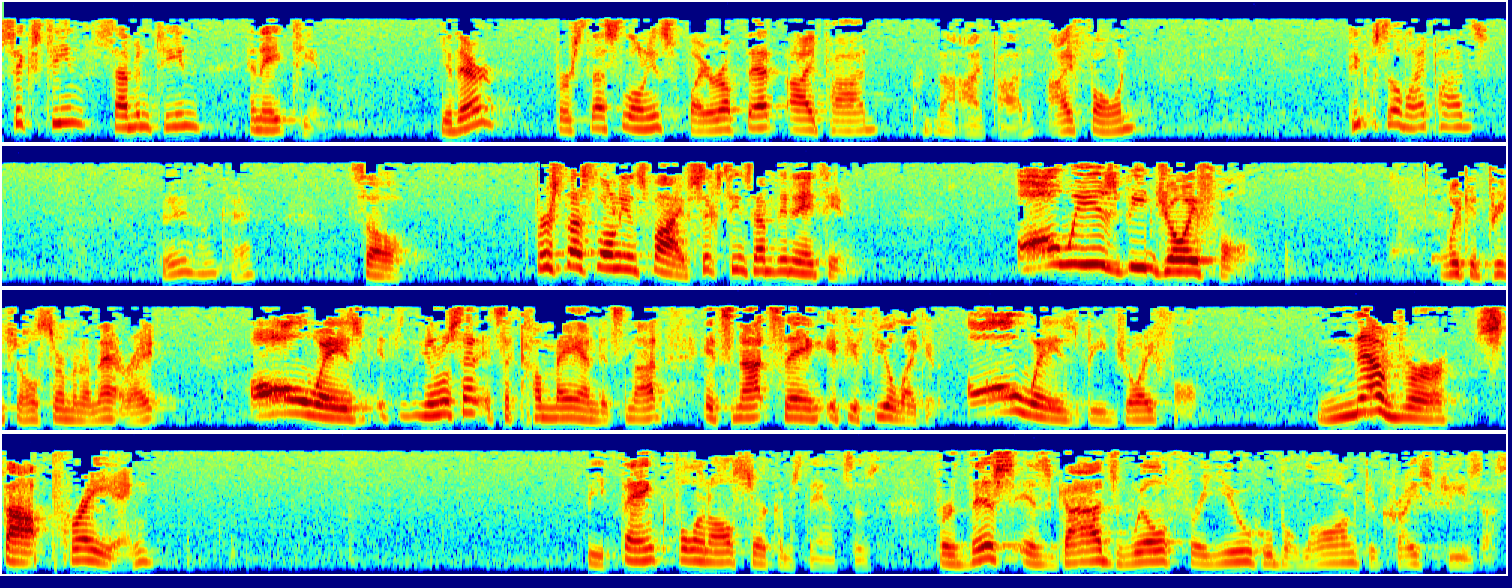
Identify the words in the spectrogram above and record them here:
16, 17, and 18. You there? 1 Thessalonians, fire up that iPod, or not iPod, iPhone. People still have iPods? Okay. So, 1 Thessalonians 5, 16, 17, and 18. Always be joyful. We could preach a whole sermon on that, right? Always, you notice that? It's a command. It's not, it's not saying if you feel like it. Always be joyful. Never stop praying. Be thankful in all circumstances, for this is God's will for you who belong to Christ Jesus.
